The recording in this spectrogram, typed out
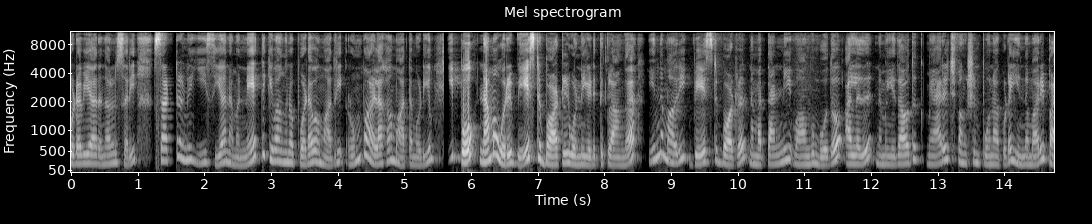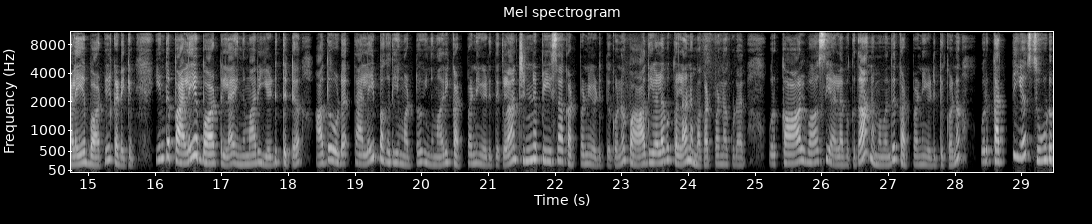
புடவையாக இருந்தாலும் சரி சட்டுன்னு ஈஸியாக நம்ம நேற்றுக்கு வாங்கின புடவை மாதிரி ரொம்ப அழகாக மாற்ற முடியும். இப்போது நம்ம ஒரு வேஸ்ட் பாட்டில் ஒன்று எடுத்துக்கலாங்க. இந்த மாதிரி வேஸ்ட் பாட்டில் நம்ம தண்ணி வாங்கும்போதோ அல்லது நம்ம ஏதாவது மேரேஜ் ஃபங்க்ஷன் போனால் கூட இந்த மாதிரி பழைய பாட்டில் கிடைக்கும். இந்த பழைய பாட்டிலை இந்த மாதிரி எடுத்துட்டு அதோட தலைப்பகுதியை மட்டும் இந்த மாதிரி கட் பண்ணி எடுத்துக்கலாம். சின்ன பீஸாக கட் பண்ணி எடுத்துக்கணும். பாதி அளவுக்கெல்லாம் நம்ம கட் பண்ணக்கூடாது. ஒரு கால்வாசி அளவுக்கு தான் நம்ம வந்து கட் பண்ணி எடுத்துக்கணும். ஒரு கத்தியை சூடு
